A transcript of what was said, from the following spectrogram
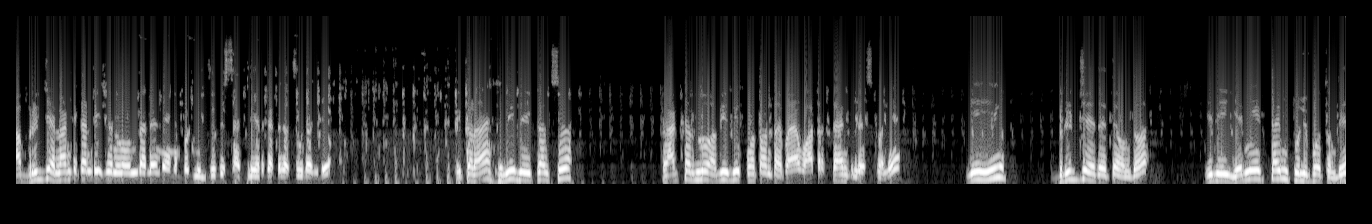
ఆ బ్రిడ్జ్ ఎలాంటి కండిషన్లో నేను ఇప్పుడు మీకు చూపిస్తాను క్లియర్ కట్గా చూడండి. ఇక్కడ హెవీ వెహికల్స్ ట్రాక్టర్లు అవి ఇవి పోతుంటాయి భయ వాటర్ ట్యాంకులు వేసుకొని. ఈ బ్రిడ్జ్ ఏదైతే ఉందో ఇది ఎనీ టైం కూలిపోతుంది.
